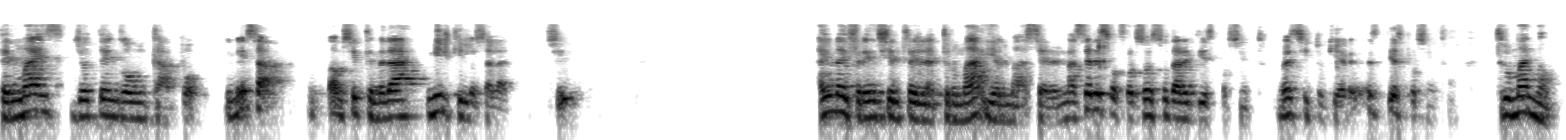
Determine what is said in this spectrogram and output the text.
Terumá es, yo tengo un campo y me da, vamos a decir que me da mil kilos al año. ¿Sí? Hay una diferencia entre la trumá y el maser. El maser es forzoso dar el 10%. No es si tú quieres, es 10%. Trumá no.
